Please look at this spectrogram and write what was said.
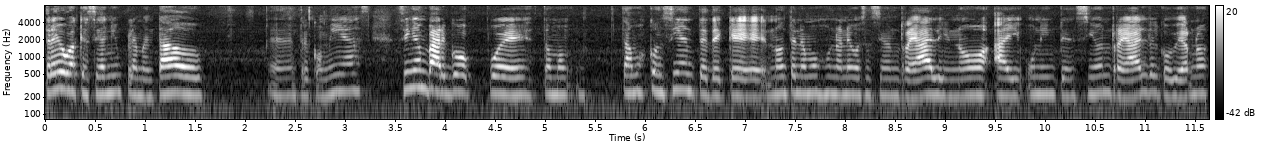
tregua que se han implementado, entre comillas. Sin embargo, pues tomamos estamos conscientes de que no tenemos una negociación real y no hay una intención real del gobierno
